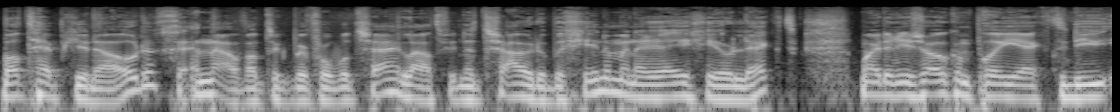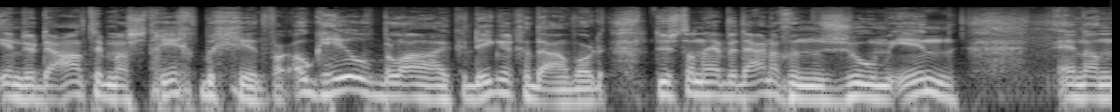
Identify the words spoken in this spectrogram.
Wat heb je nodig? En nou, wat ik bijvoorbeeld zei, laten we in het zuiden beginnen met een regiolect. Maar er is ook een project die inderdaad in Maastricht begint, waar ook heel belangrijke dingen gedaan worden. Dus dan hebben we daar nog een zoom in. En dan,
